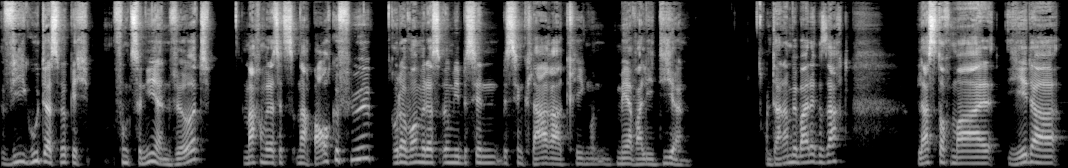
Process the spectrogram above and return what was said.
wie gut das wirklich funktionieren wird? Machen wir das jetzt nach Bauchgefühl oder wollen wir das irgendwie ein bisschen, bisschen klarer kriegen und mehr validieren? Und dann haben wir beide gesagt, lass doch mal jeder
